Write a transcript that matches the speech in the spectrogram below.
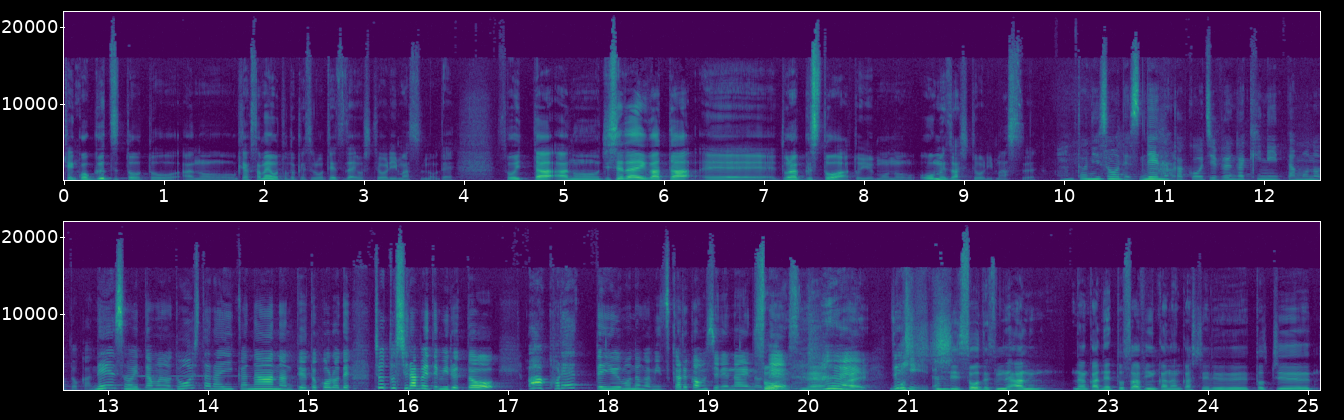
健康グッズ等々あのお客様へお届けするお手伝いをしておりますので、そういったあの次世代型、えー、ドラッグストアというものを目指しております。本当にそうですね、はい、なんかこう自分が気に入ったものとかねそういったものどうしたらいいかななんていうところでちょっと調べてみるとあこれっていうものが見つかるかもしれないのでそうですね、はい、はい、ぜひ。もしそうですね。あのなんかネットサーフィンかなんかしてる途中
